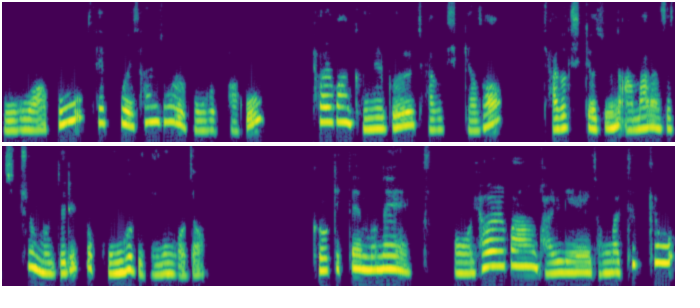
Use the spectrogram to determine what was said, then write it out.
보호하고 세포에 산소를 공급하고 혈관 근육을 자극시켜서 자극시켜 주는 아마란사 추출물들이 또 공급이 되는 거죠. 그렇기 때문에 어 '혈관 관리에 정말 특효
